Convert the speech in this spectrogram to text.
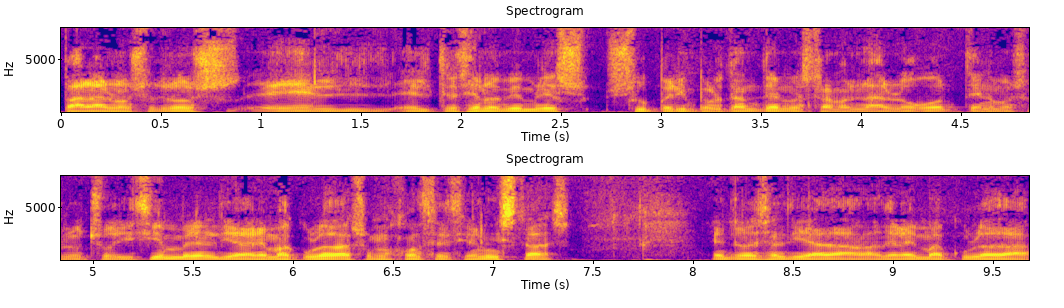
para nosotros el, el, 13 de noviembre es súper importante nuestra hermandad. Luego tenemos el 8 de diciembre, el Día de la Inmaculada, somos concepcionistas. Entonces el Día de la Inmaculada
